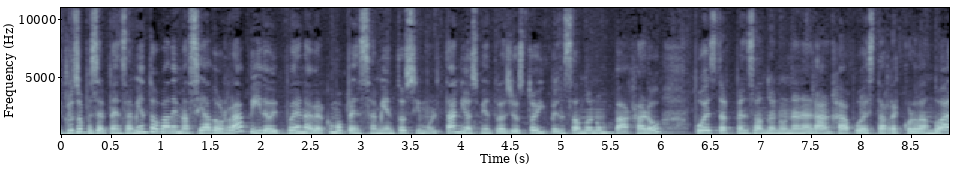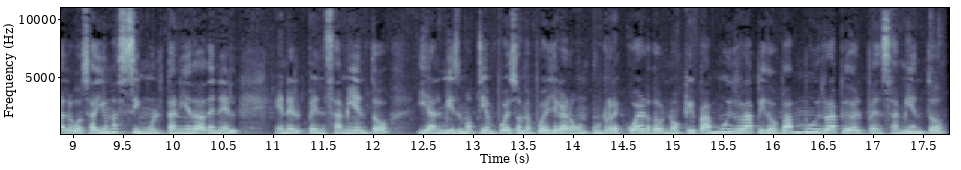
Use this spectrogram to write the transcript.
Incluso pues el pensamiento va demasiado rápido y pueden haber como pensamientos simultáneos. Mientras yo estoy pensando en un pájaro, puedo estar pensando en una naranja, puedo estar recordando algo. O sea, hay una simultaneidad en el, en el pensamiento y al mismo tiempo eso me puede llegar a un, un recuerdo, ¿no? Que va muy rápido, va muy rápido el pensamiento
